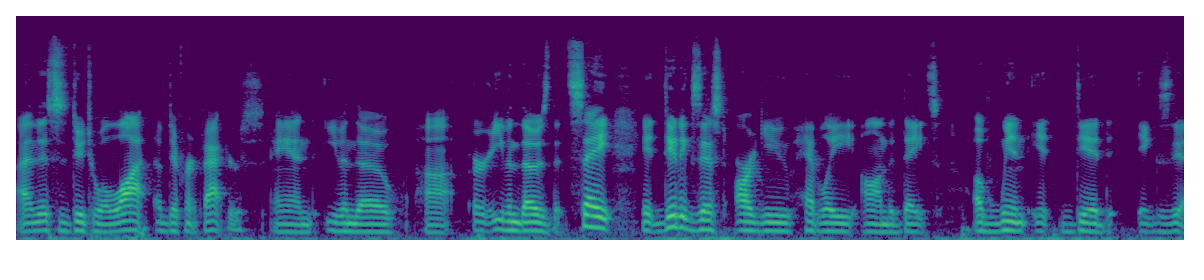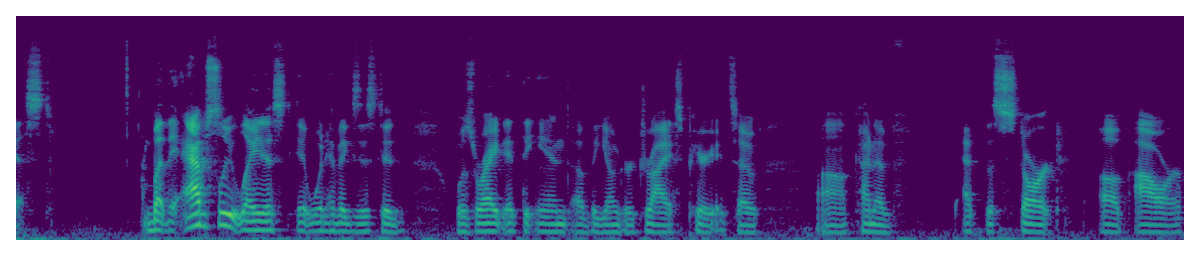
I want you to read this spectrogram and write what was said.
And this is due to a lot of different factors. And even though, uh, or even those that say it did exist, argue heavily on the dates of when it did exist. But the absolute latest it would have existed was right at the end of the Younger Dryas period. So, uh, kind of at the start of our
